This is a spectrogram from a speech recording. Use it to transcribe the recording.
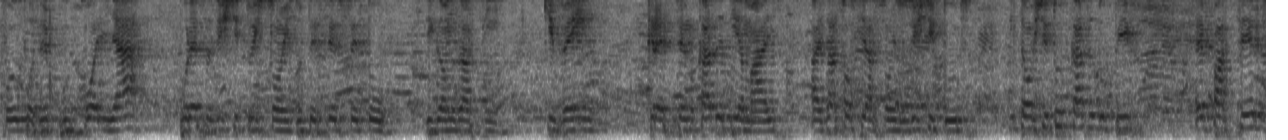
Foi o poder público olhar por essas instituições do terceiro setor, digamos assim, que vem crescendo cada dia mais, as associações, os institutos. Então, o Instituto Casa do PIF é parceiro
